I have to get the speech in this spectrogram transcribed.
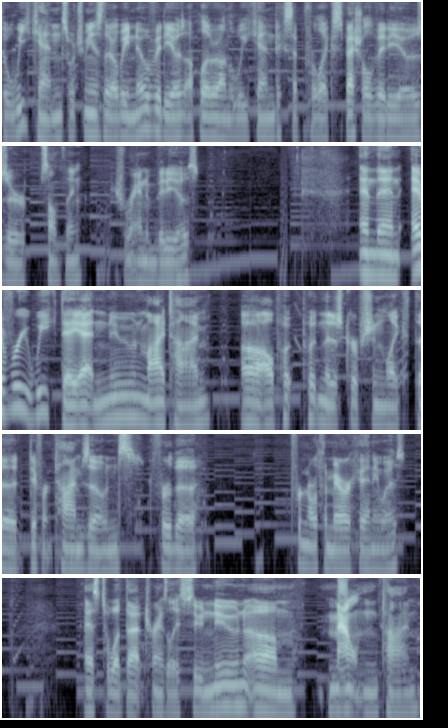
the weekends, which means there will be no videos uploaded on the weekend except for like special videos or something, just random videos. And then every weekday at noon my time, uh, I'll put put in the description like the different time zones for the for North America, anyways as to what that translates to. Noon um, Mountain Time,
